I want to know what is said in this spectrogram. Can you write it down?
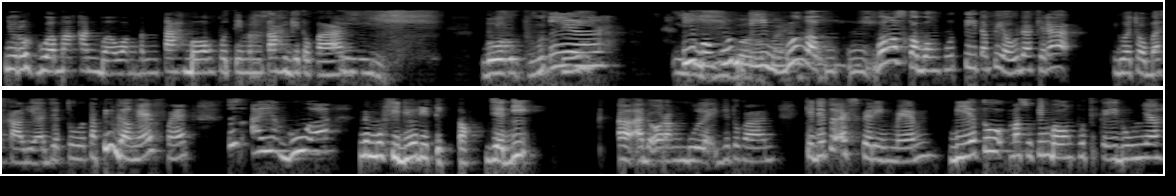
nyuruh gue makan bawang mentah bawang putih mentah gitu kan. Ih, bawang putih. iya. Ih, iya bawang putih. gue nggak gue nggak suka bawang putih tapi ya udah kira gue coba sekali aja tuh. Tapi nggak ngefek. Terus ayah gue nemu video di TikTok. Jadi eh, ada orang bule gitu kan. Kayak dia tuh eksperimen dia tuh masukin bawang putih ke hidungnya.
